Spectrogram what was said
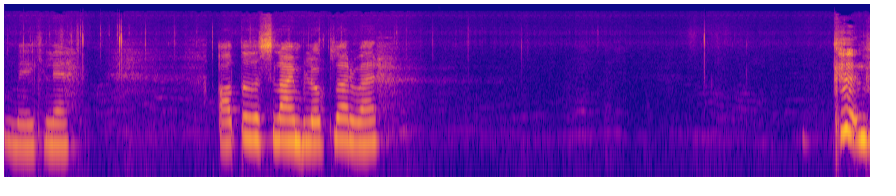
Bekle. Altta da slime bloklar var.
